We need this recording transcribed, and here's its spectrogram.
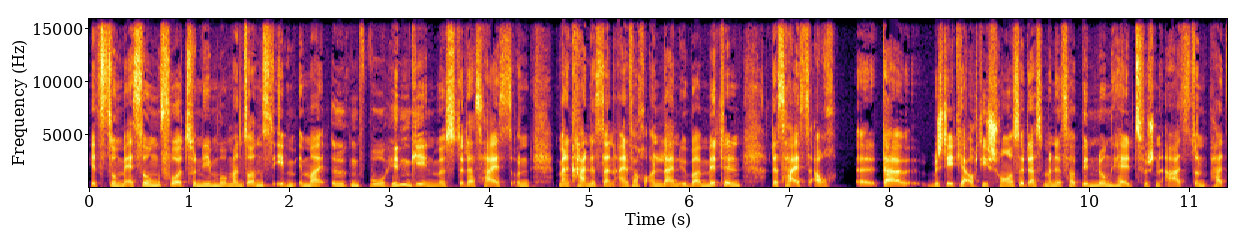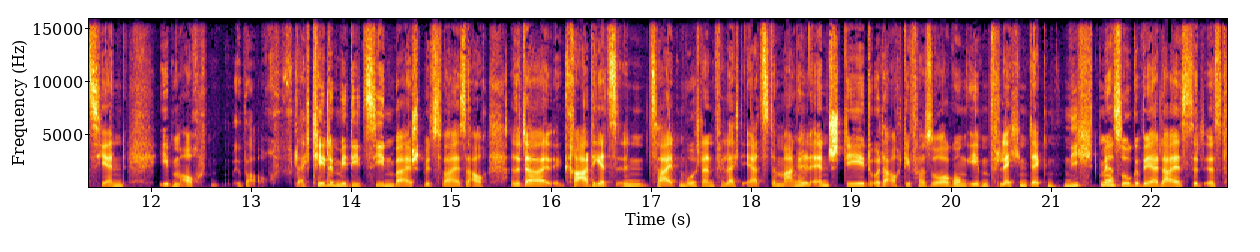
jetzt so Messungen vorzunehmen, wo man sonst eben immer irgendwo hingehen müsste. Das heißt, und man kann es dann einfach online übermitteln. Das heißt auch, äh, da besteht ja auch die Chance, dass man eine Verbindung hält zwischen Arzt und Patient, eben auch über auch vielleicht Telemedizin beispielsweise auch. Also da gerade jetzt in Zeiten, wo dann vielleicht Ärztemangel entsteht oder auch die Versorgung eben flächendeckend nicht mehr so gewährleistet ist,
